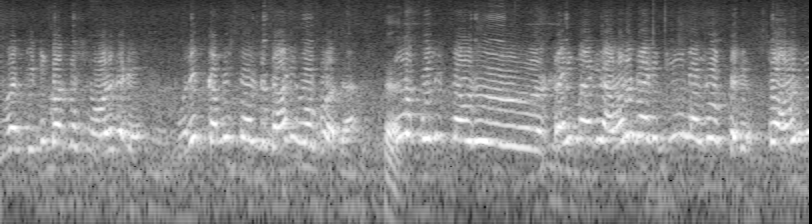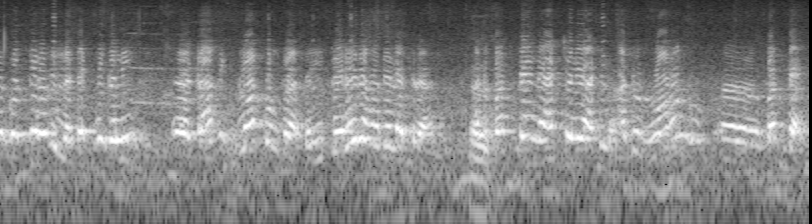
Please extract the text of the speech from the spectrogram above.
ಇವನ್ ಸಿಟಿ ಕಾರ್ಪೊರೇಷನ್ ಒಳಗಡೆ ಪೊಲೀಸ್ ಕಮಿಷನರ್ ಗಾಡಿ ಹೋಗುವಾಗ ಎಲ್ಲ ಪೊಲೀಸ್ನವರು ಟ್ರೈ ಮಾಡಿ ಅವರ ಗಾಡಿ ಕ್ಲೀನ್ ಆಗಿ ಹೋಗ್ತದೆ ಸೊ ಅವರಿಗೆ ಗೊತ್ತಿರೋದಿಲ್ಲ ಟೆಕ್ನಿಕಲಿ ಟ್ರಾಫಿಕ್ ಬ್ಲಾಕ್ ಉಂಟು ಅಂತ. ಈ ಪೆರೇರ ಹೋಟೆಲ್ ಹತ್ರ ಅದು ಬಸ್ ಸ್ಟ್ಯಾಂಡ್ ಆಕ್ಚುಲಿ ಅದು ಅದು ರಾಂಗ್ ಬಸ್ ಸ್ಟ್ಯಾಂಡ್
